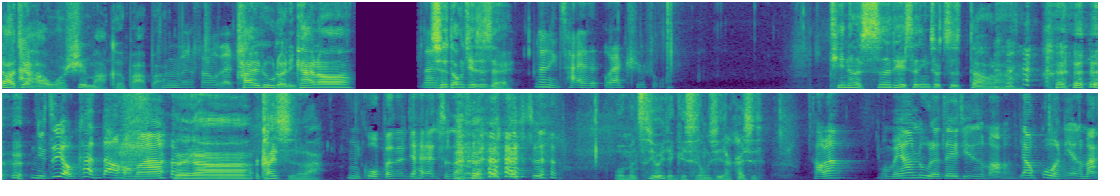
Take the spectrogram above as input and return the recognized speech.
大家好，我是马克爸爸。嗯，开录了，你看哦。吃东西是谁？那你猜我在吃什么？听那个撕裂声音就知道啦。你是有看到好吗？对呀、啊，开始了啦。嗯，过分，人家还在吃呢。开始。我们自由一点，可以吃东西了。开始。好了，我们要录的这一集是什么？要过年了嘛？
